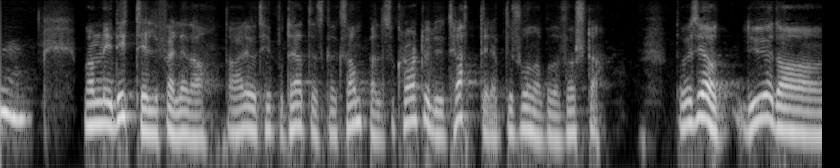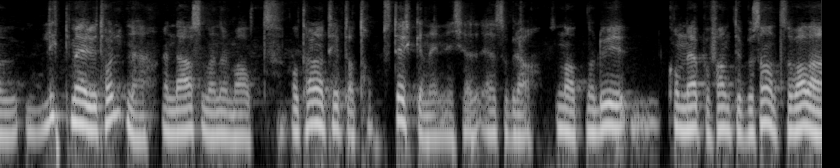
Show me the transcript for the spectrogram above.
Mm. Men i ditt tilfelle, da, da er det jo et hypotetisk eksempel, så klarte du 30 repetisjoner på det første. Det vil si at du er da litt mer utholdende enn det som er normalt. Alternativt at toppstyrken din ikke er så bra. Sånn at når du kom ned på 50% så var det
